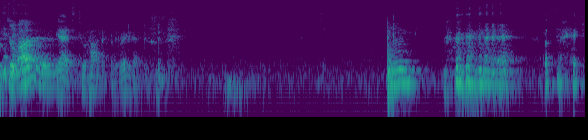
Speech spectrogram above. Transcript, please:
It's too hot. Yeah, it's too hot. I can drink that. what the heck?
